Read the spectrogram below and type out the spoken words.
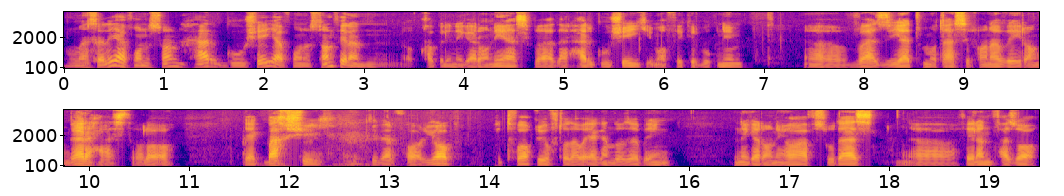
مسئله افغانستان هر گوشه افغانستان فعلا قابل نگرانی است و در هر گوشه ای که ما فکر بکنیم وضعیت متاسفانه ویرانگر هست. حالا یک بخشی که در فاریاب اتفاقی افتاده و یک اندازه به این نگرانی ها افزوده است. فعلا فضا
